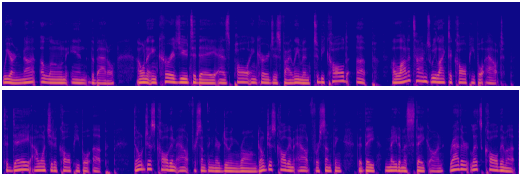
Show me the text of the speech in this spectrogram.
We are not alone in the battle. I want to encourage you today, as Paul encourages Philemon, to be called up. A lot of times we like to call people out. Today, I want you to call people up. Don't just call them out for something they're doing wrong. Don't just call them out for something that they made a mistake on. Rather, let's call them up.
